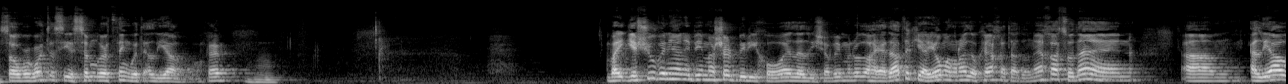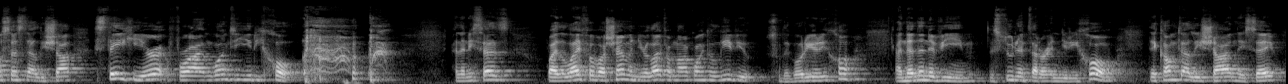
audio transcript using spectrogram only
So we're going to see a similar thing with Eliyahu, okay? ויגשו בני הנביאים אשר בריחו אל אלישע ואמרו לו הידעת כי היום אדוני לוקח את אדונך so then um, Eliyahu says to Elisha stay here for I'm going to Yericho and then he says by the life of Hashem and your life I'm not going to leave you so they go to Yericho and then the Nevi'im the students that are in Yericho they come to Elisha and they say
